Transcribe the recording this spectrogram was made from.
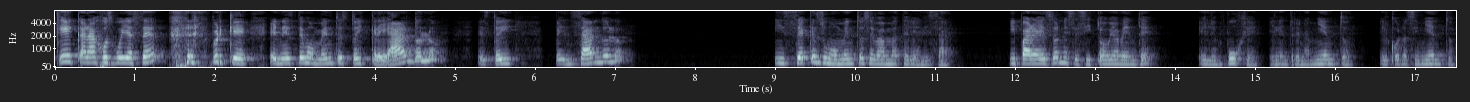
qué carajos voy a hacer, porque en este momento estoy creándolo, estoy pensándolo y sé que en su momento se va a materializar. Y para eso necesito obviamente el empuje, el entrenamiento, el conocimiento.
